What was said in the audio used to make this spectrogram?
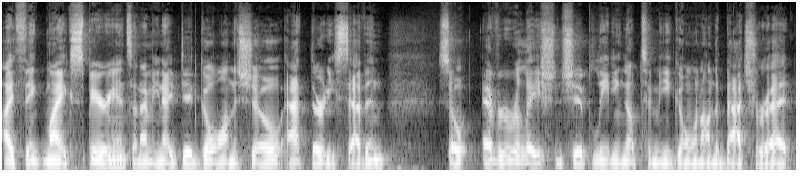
I think my experience, and I mean, I did go on the show at 37. So every relationship leading up to me going on The Bachelorette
